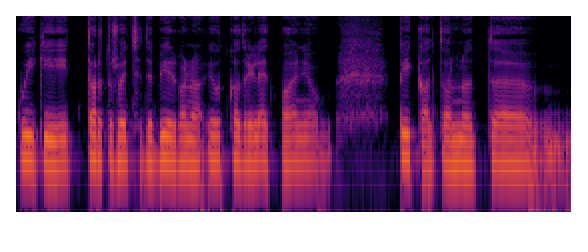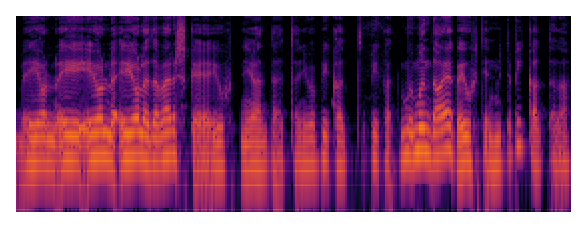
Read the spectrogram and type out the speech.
kuigi Tartu sotside piirkonna juht Kadri Leetmaa on ju pikalt olnud äh,, ei olnud, ei, ei olnud, ei ole ta värske juht nii-öelda, et ta on juba pikalt, pikalt, mõnda aega juhtinud, mitte pikalt, aga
